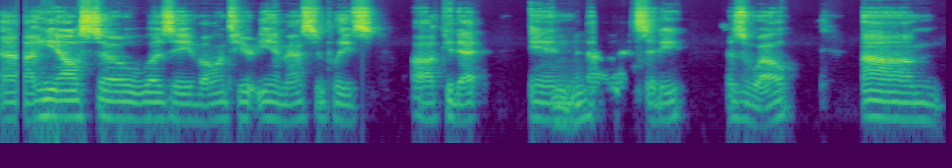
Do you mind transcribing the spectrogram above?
Uh, he also was a volunteer EMS and police uh, cadet in mm-hmm. uh, that city as well. Um,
